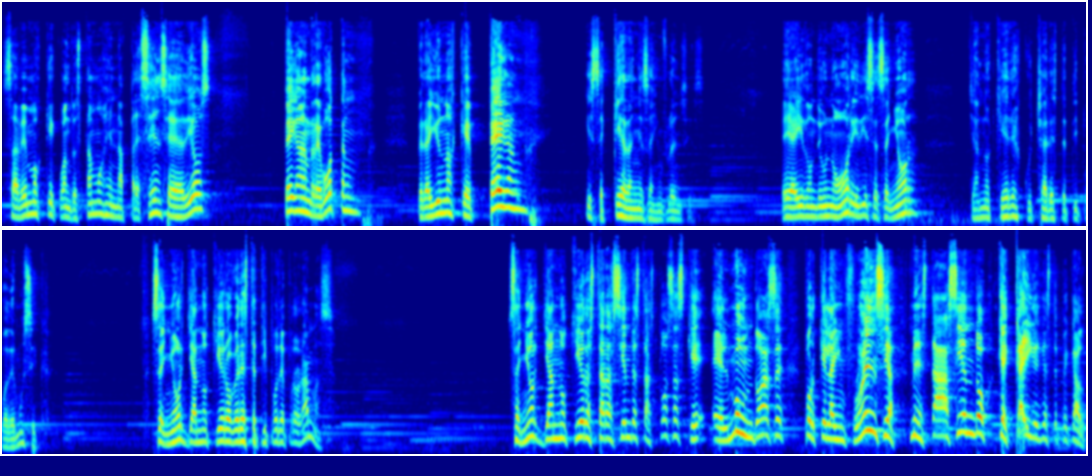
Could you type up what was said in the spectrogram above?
sabemos que cuando estamos en la presencia de Dios, pegan, rebotan, pero hay unos que pegan y se quedan esas influencias. Es ahí donde uno ora y dice, Señor, ya no quiero escuchar este tipo de música. Señor, ya no quiero ver este tipo de programas. Señor, ya no quiero estar haciendo estas cosas que el mundo hace porque la influencia me está haciendo que caiga en este pecado.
